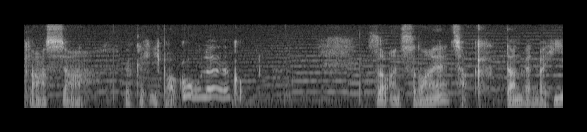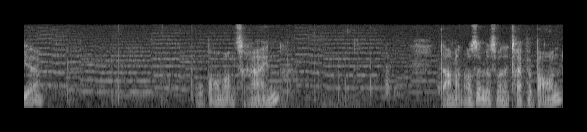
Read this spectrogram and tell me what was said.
Glas, ja. Wirklich, ich brauche Kohle, Kohle. So, 1, 2, 3, zack. Dann werden wir hier. Wo bauen wir uns rein? Da mal außerdem müssen wir eine Treppe bauen.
